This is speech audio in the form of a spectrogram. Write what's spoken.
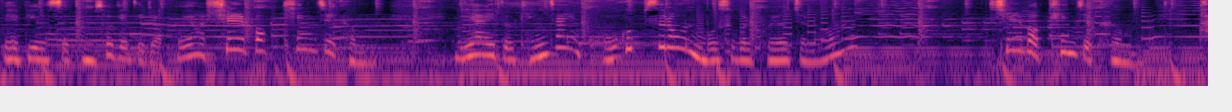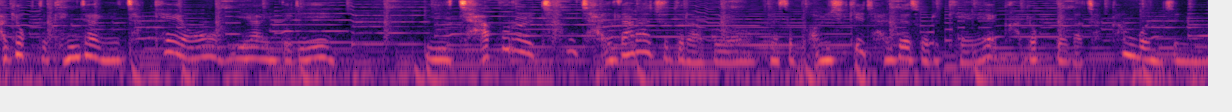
메비우스 금 소개드렸고요. 실버 킨즈 금. 이 아이도 굉장히 고급스러운 모습을 보여주는 실버 퀸즈 금 가격도 굉장히 착해요. 이 아이들이 이 자구를 참 잘 달아주더라고요. 그래서 번식이 잘 돼서 이렇게 가격대가 착한 건지는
